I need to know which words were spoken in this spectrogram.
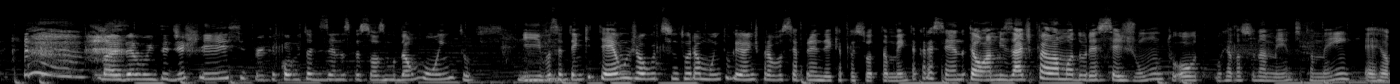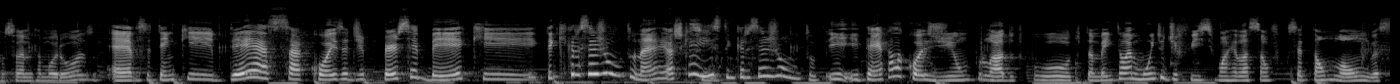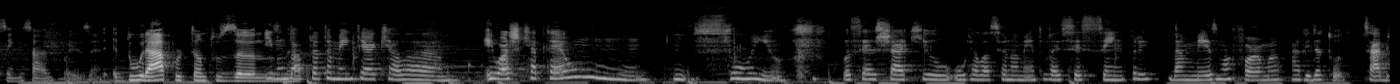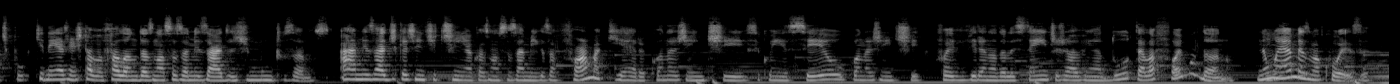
Mas é muito difícil, porque, como eu tô dizendo, as pessoas mudam muito. E Uhum. você tem que ter um jogo de cintura muito grande pra você aprender que a pessoa também tá crescendo. Então, a amizade pra ela amadurecer junto, ou o relacionamento também, é relacionamento amoroso, é você tem que ter essa coisa de perceber que tem que crescer junto, né? Eu acho que é Sim. isso, tem que crescer junto. E, e tem aquela coisa de um pro lado, outro pro outro também. Então é muito difícil uma relação ser tão longa assim, sabe? Pois é. Durar por tantos anos. E não né? dá pra também ter aquela. Eu acho que até um, um sonho você achar que o, o relacionamento vai ser sempre da mesma forma a vida toda, sabe? Tipo, que nem a gente tava falando das nossas amizades de muitos anos. A amizade que a gente tinha com as nossas amigas, a forma que era quando a gente se conheceu, quando a gente foi virando adolescente, jovem adulta, ela foi mudando. Não é a mesma coisa.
